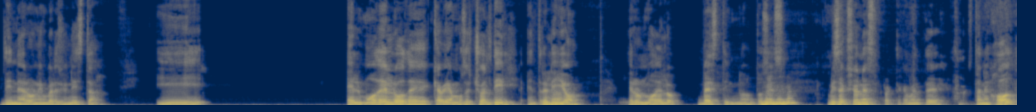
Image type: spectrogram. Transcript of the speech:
dinero a un inversionista y el modelo de que habíamos hecho el deal entre él y yo era un modelo vesting, ¿no? Entonces, mis acciones prácticamente están en hold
